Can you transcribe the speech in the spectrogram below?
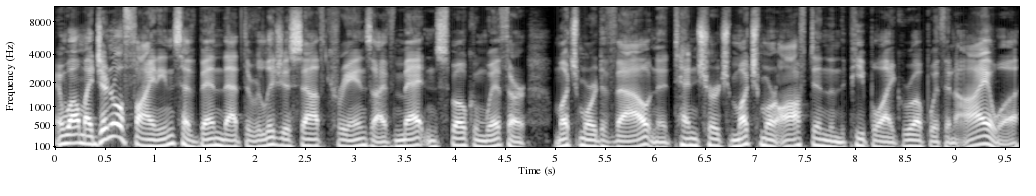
And while my general findings have been that the religious South Koreans I've met and spoken with are much more devout and attend church much more often than the people I grew up with in Iowa,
